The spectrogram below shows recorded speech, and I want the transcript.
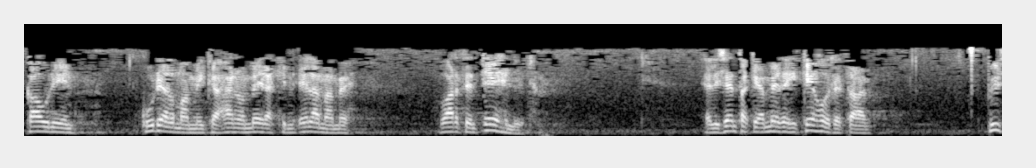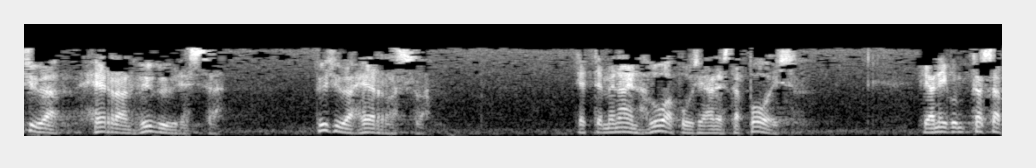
kauniin kudelman, mikä hän on meidänkin elämämme varten tehnyt. Eli sen takia meitäkin kehotetaan pysyä Herran hyvyydessä, pysyä Herrassa, että me näin luopuisi hänestä pois. Ja niin kuin tässä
